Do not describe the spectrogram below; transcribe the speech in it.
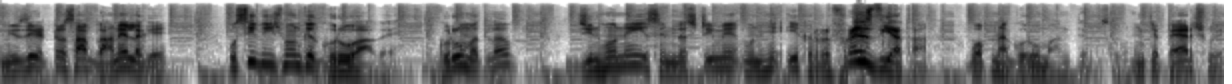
म्यूज़िक डायरेक्टर साहब गाने लगे, उसी बीच में उनके गुरु आ गए। गुरु मतलब जिन्होंने इस इंडस्ट्री में उन्हें एक रेफरेंस दिया था, वो अपना गुरु मानते हैं उसको, उनके पैर छुए।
